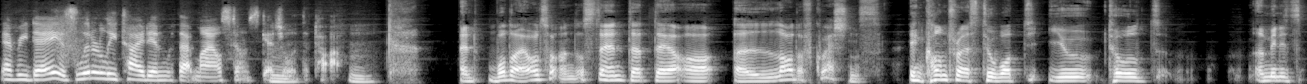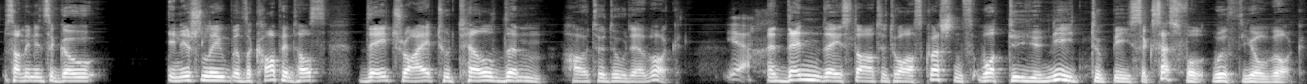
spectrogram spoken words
every day is literally tied in with that milestone schedule mm. at the top. Mm. And what I also understand that there are a lot of questions in contrast to what you told a minute, some minutes ago, initially with the carpenters, they try to tell them how to do their work. Yeah. And then they started to ask questions. What do you need to be successful with your work?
